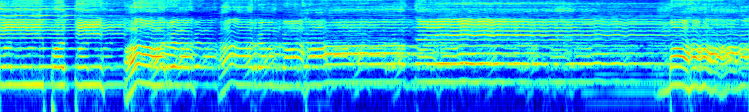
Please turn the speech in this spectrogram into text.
પતિ પતિ હર હર મહાદેવ મહા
